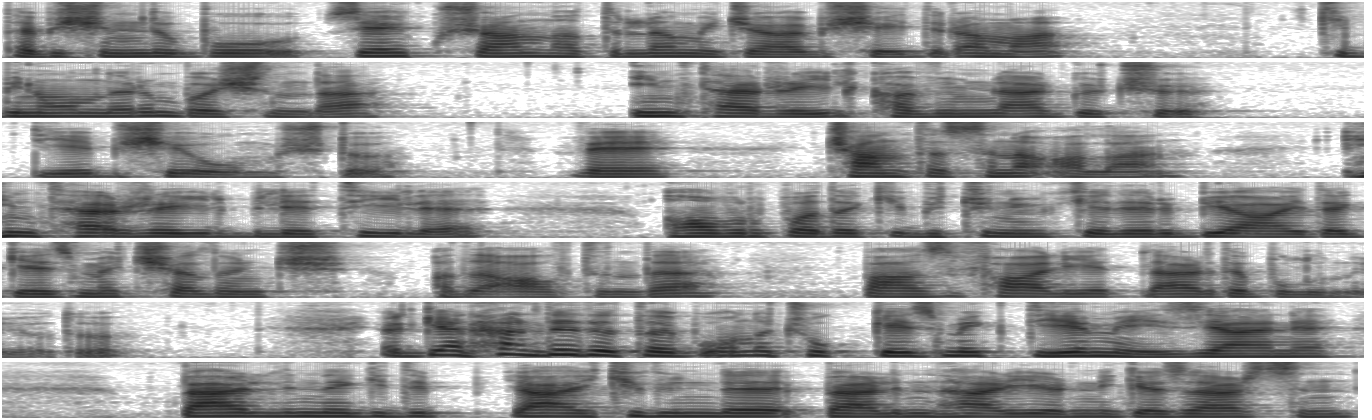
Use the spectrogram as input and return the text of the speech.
Tabii şimdi bu Z kuşağının hatırlamayacağı bir şeydir ama 2010'ların başında Interrail kavimler göçü diye bir şey olmuştu. Ve çantasını alan Interrail biletiyle Avrupa'daki bütün ülkeleri bir ayda gezme challenge adı altında bazı faaliyetlerde bulunuyordu. Ya genelde de tabii ona çok gezmek diyemeyiz. Yani Berlin'e gidip ya iki günde Berlin'in her yerini gezersin.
